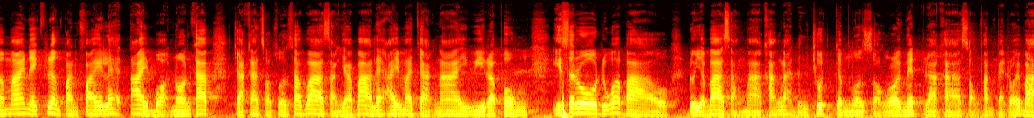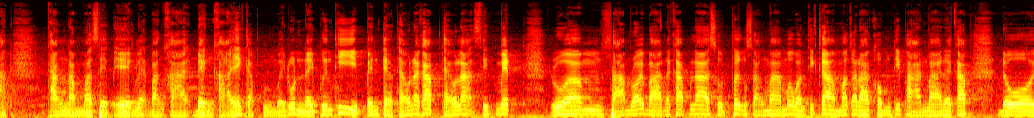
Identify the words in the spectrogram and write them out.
ลไม้ในเครื่องปั่นไฟและใต้เบาะนอนครับ จากการสอบสวนทราบว่าสั่งยาบ้าและไอซ์มาจากนายวีรพงศ์อิสโรหรือว่าบาว โดยยาบ้าสั่งมาครั้งละ 1 ชุดจำนวน 200 เม็ดราคา 2,800 บาท ทั้งนำมาเสพเองและบางขายแบ่งขายให้กับกลุ่มวัยรุ่นในพื้นที่เป็นแถวๆนะครับ แถวละ 10 เม็ดรวม 300 บาทนะครับ ล่าสุดเพิ่งสั่งมาเมื่อวันที่ 9 มกราคมที่ผ่านมานะครับ โดย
